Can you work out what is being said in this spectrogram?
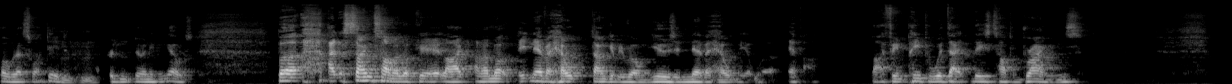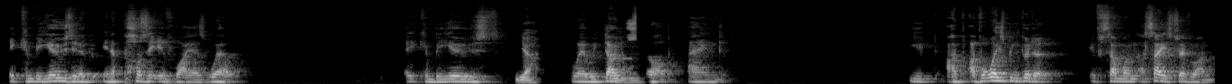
well, that's what I did. Mm-hmm. I couldn't do anything else. But at the same time, I look at it like, and I'm not, it never helped, don't get me wrong, using never helped me at work. But I think people with that these type of brains, it can be used in a, in a positive way as well. It can be used yeah where we don't mm. stop and you I've, I've always been good at if someone I say this to everyone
